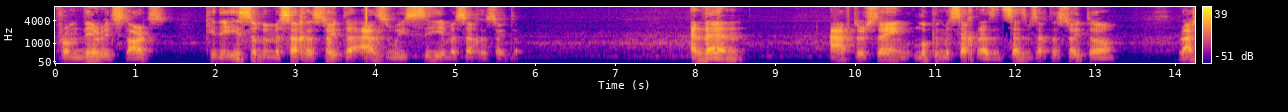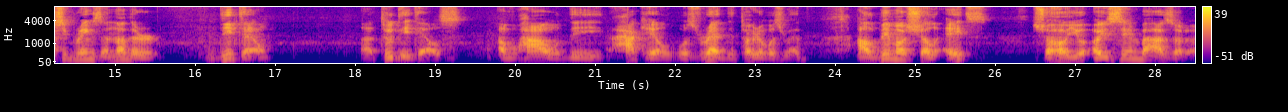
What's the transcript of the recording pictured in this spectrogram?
from there it starts as we see in Masechah Soita. And then, after saying, look in Masechta as it says Masechta Soita, Rashi brings another detail, uh, two details of how the Hakhel was read, the Torah was read. Albimo shel eitz, shahoyu oisim ba'azora,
